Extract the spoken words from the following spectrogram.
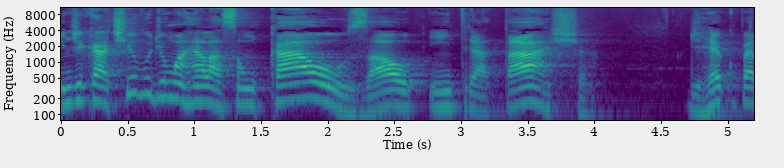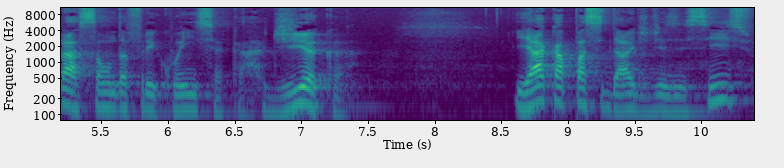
Indicativo de uma relação causal entre a taxa de recuperação da frequência cardíaca e a capacidade de exercício,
